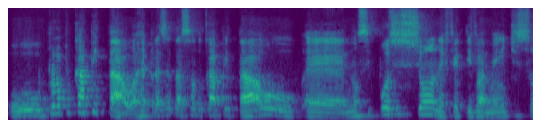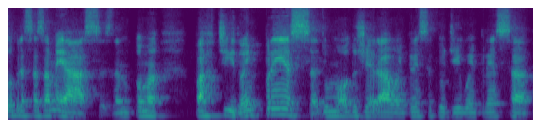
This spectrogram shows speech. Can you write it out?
o próprio capital, a representação do capital é, não se posiciona efetivamente sobre essas ameaças, né? não toma partido. A imprensa, de um modo geral, a imprensa que eu digo, a imprensa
